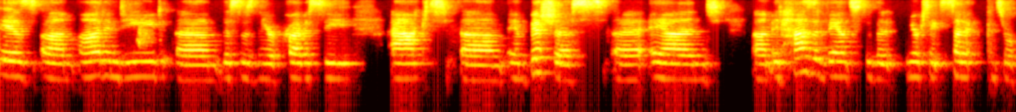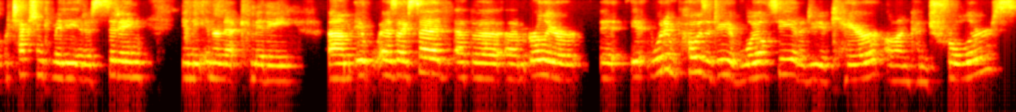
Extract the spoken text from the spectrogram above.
is um, odd indeed. Um, this is the New York Privacy Act, um, ambitious, uh, and um, it has advanced to the New York State Senate Consumer Protection Committee. It is sitting in the Internet Committee. Um, it, as I said at the um, earlier, it, it, would impose a duty of loyalty and a duty of care on controllers.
